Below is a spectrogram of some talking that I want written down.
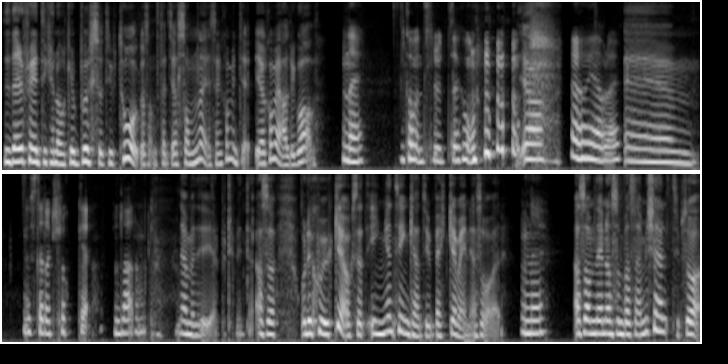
Det är därför jag inte kan åka buss och typ tåg och sånt. För att jag somnar ju. Sen kommer inte, jag kommer aldrig gå av. Nej, det kommer till slutstation. Ja, Ja, jävlar. ehm, Nu ställer klocka, larm. nej men det hjälper typ inte. Alltså, och det sjuka är också att ingenting kan typ väcka mig när jag sover. Nej. Alltså om det är någon som bara säger Michelle, typ så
